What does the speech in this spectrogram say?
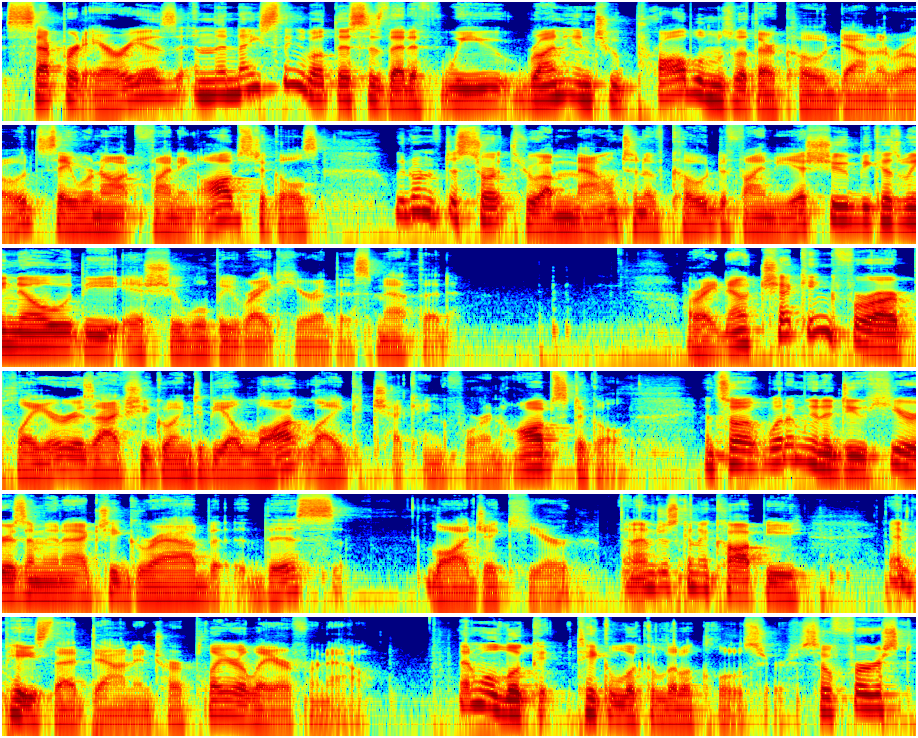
separate areas. And the nice thing about this is that if we run into problems with our code down the road, say we're not finding obstacles, we don't have to sort through a mountain of code to find the issue because we know the issue will be right here in this method. All right, now checking for our player is actually going to be a lot like checking for an obstacle. And so what I'm going to do here is I'm going to actually grab this logic here, and I'm just going to copy and paste that down into our player layer for now. Then we'll look take a look a little closer. So first,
